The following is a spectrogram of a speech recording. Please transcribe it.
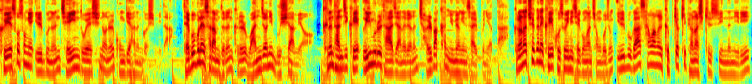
그의 소송의 일부는 제인도의 신원을 공개하는 것입니다. 대부분의 사람들은 그를 완전히 무시하며 그는 단지 그의 의무를 다하지 않으려는 절박한 유명인사일 뿐이었다. 그러나 최근에 그의 고소인이 제공한 정보 중 일부가 상황을 급격히 변화시킬 수 있는 일이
